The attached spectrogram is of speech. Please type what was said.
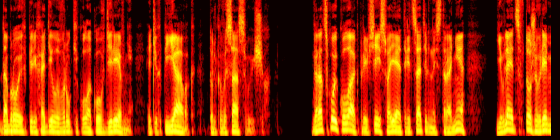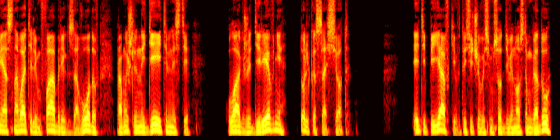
Добро их переходило в руки кулаков деревни, этих пиявок, только высасывающих. Городской кулак при всей своей отрицательной стороне является в то же время основателем фабрик, заводов, промышленной деятельности. Кулак же деревни только сосет. Эти пиявки в 1890 году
